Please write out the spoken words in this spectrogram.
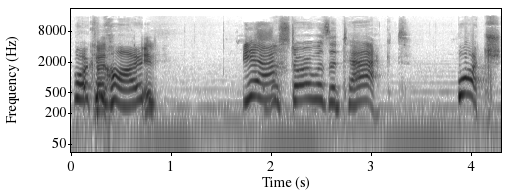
Well, I can hide. if- yeah. The store was attacked. Watch.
